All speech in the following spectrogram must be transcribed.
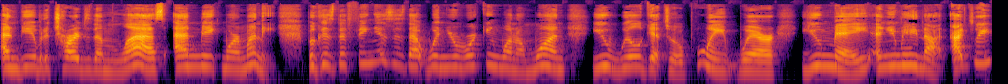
and be able to charge them less and make more money. Because the thing is is that when you're working one on one you will get to a point where you may and you may not. Actually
